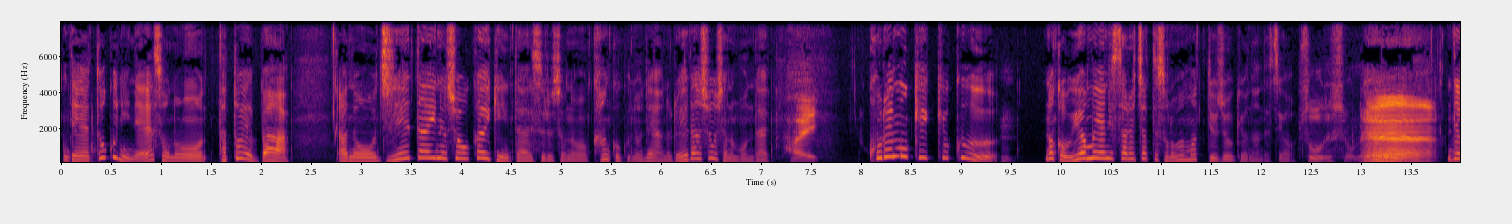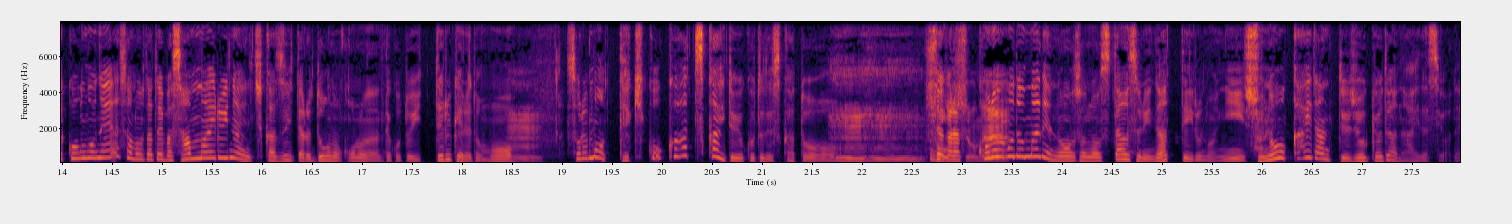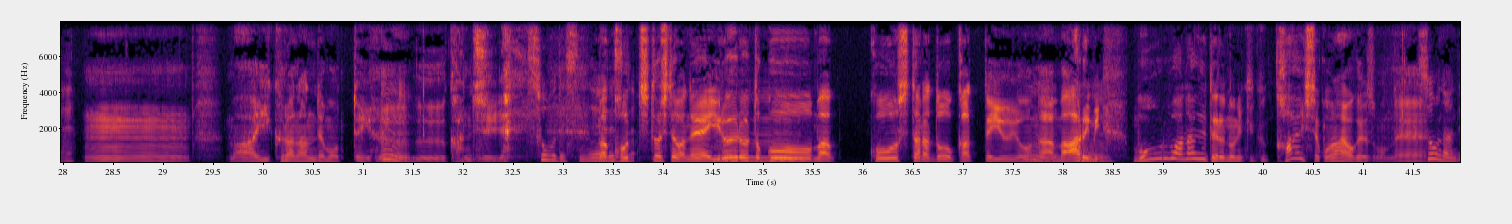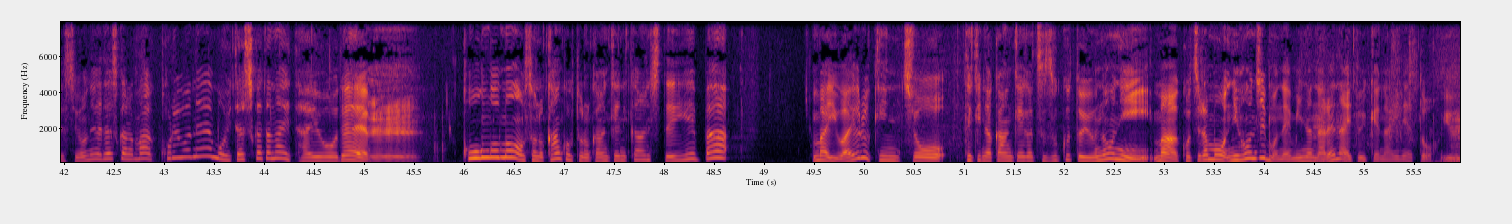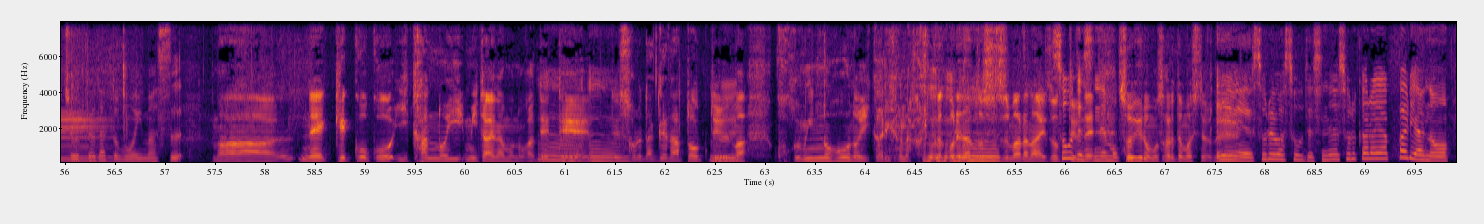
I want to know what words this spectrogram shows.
で特にねその例えばあの自衛隊の哨戒機に対するその韓国のねあのレーダー照射の問題、はい、これも結局、うんなんかうやむやにされちゃってそのままっていう状況なんですよ。そうですよね、うん、で今後ねその例えば3マイル以内に近づいたらどうのこうのなんてことを言ってるけれども、うん、それも敵国扱いということですかと。うんうんだからこれほどまでのそのスタンスになっているのに首脳会談っていう状況ではないですよね。はい、うん。まあいくらなんでもっていう感じ、そうですね。まあこっちとしてはねいろいろとこう、まあこうしたらどうかっていうような、うん、まあ、ある意味、うん、ボールは投げてるのに結局返してこないわけですもんね。そうなんですよね。ですから、まあ、これはね、もう致し方ない対応で、えー、今後もその韓国との関係に関して言えば、まあ、いわゆる緊張的な関係が続くというのに、まあ、こちらも日本人もねみんな慣れないといけないねという状況だと思います。まあね、結構こう遺憾の意みたいなものが出て、うんうん、でそれだけだとっていう、うん、まあ、国民の方の怒りがなかなかこれだと静まらないぞっていうねそうねそういう議論もされてましたよね。えー、それはそうですねそれからやっぱりあの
